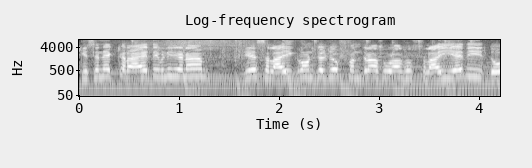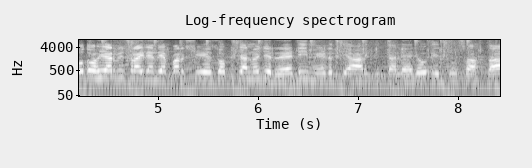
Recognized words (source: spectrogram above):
ਕਿਸੇ ਨੇ ਕਿਰਾਏ ਤੇ ਵੀ ਨਹੀਂ ਦੇਣਾ। ਜੇ ਸਿਲਾਈ ਕਰਾਉਣ ਚਲ ਜਾਓ 15 1600 ਸਿਲਾਈ ਇਹਦੀ। 2 2000 ਵੀ ਸਿਲਾਈ ਲੈਂਦੇ ਆ, ਪਰ 695 ਚ ਰੈਡੀਮੇਡ ਤਿਆਰ ਕੀਤਾ ਲੈ ਜਾਓ। ਇਦੋਂ ਸਸਤਾ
